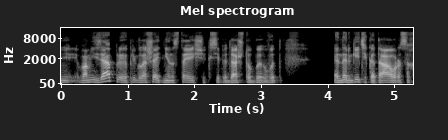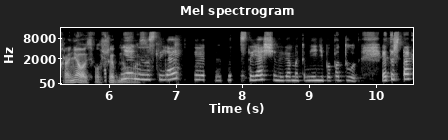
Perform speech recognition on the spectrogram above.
не, вам нельзя при, приглашать не настоящих к себе, да, чтобы вот энергетика, эта аура сохранялась волшебно. Не, не настоящие, настоящие, наверное, ко мне не попадут. Это ж так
